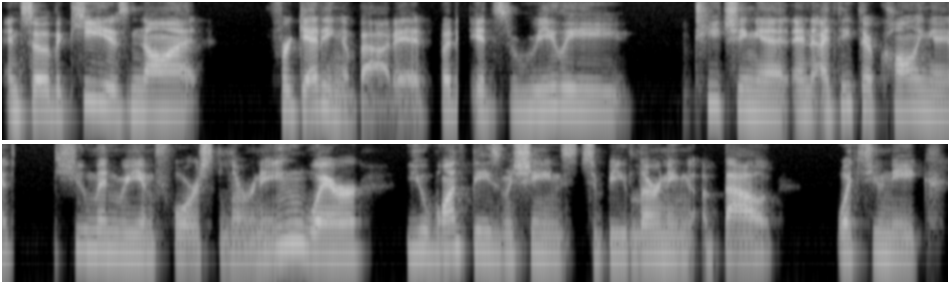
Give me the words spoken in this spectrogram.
And so the key is not forgetting about it, but it's really teaching it. And I think they're calling it human reinforced learning, where you want these machines to be learning about what's unique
